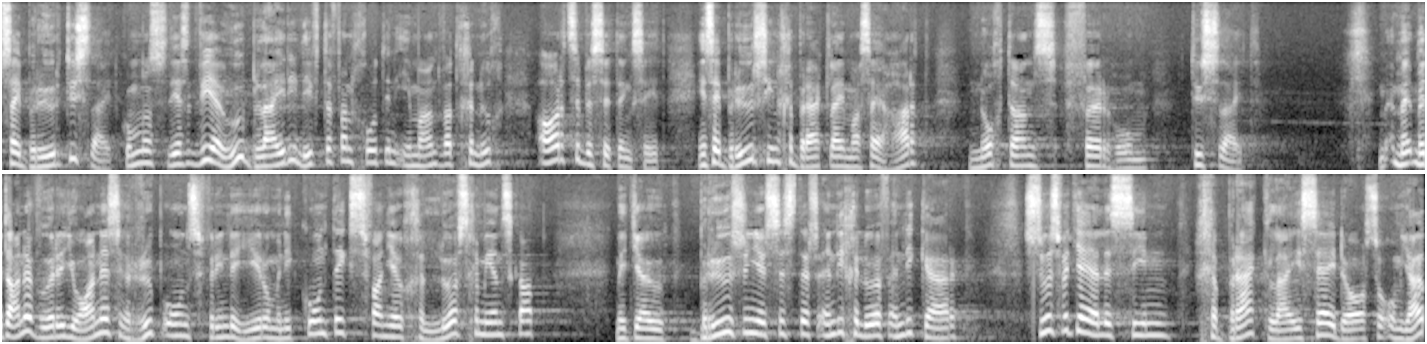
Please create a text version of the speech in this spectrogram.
sy broer toesluit. Kom ons lees dit weer hoe bly die liefde van God in iemand wat genoeg aardse besittings het? En sy broer sien gebrek ly maar sy hart nogtans vir hom toesluit. Met met ander woorde Johannes roep ons vriende hier om in die konteks van jou geloofsgemeenskap met jou broers en jou susters in die geloof in die kerk soos wat jy hulle sien gebrek ly sê hy daarso om jou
